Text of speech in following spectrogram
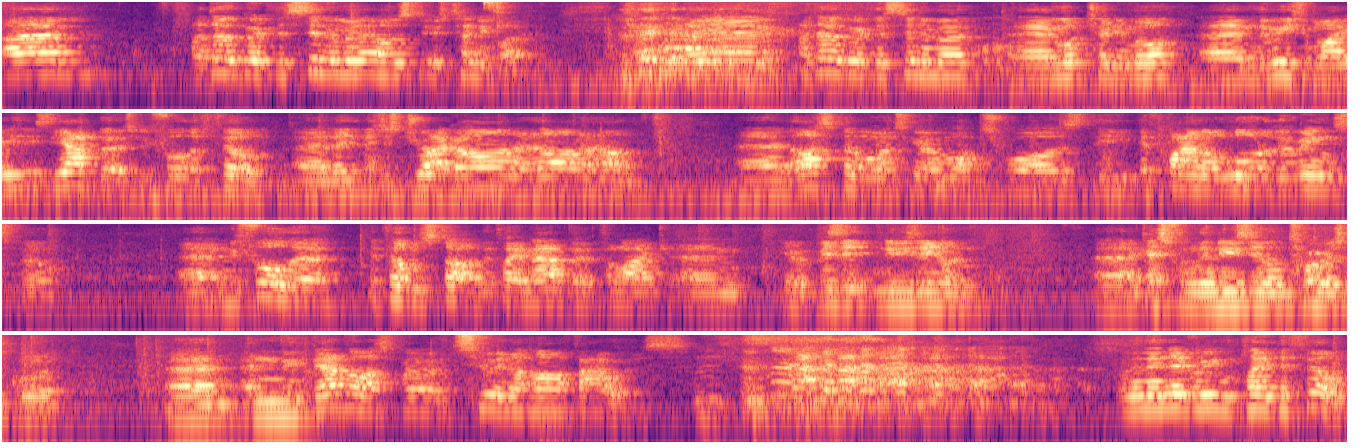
um, I don't go to the cinema. I was, it was Tony Blair. I, uh, I don't go to the cinema uh, much anymore. Um, the reason why is the adverts before the film. Uh, they, they just drag on and on and on. Uh, the last film I went to go and watch was the, the final Lord of the Rings film. Um, before the, the film started, they played an advert for like, um, you know, visit New Zealand, uh, I guess from the New Zealand Tourist Board. Um, and advert lasted for over two and a half hours. I mean, they never even played the film.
